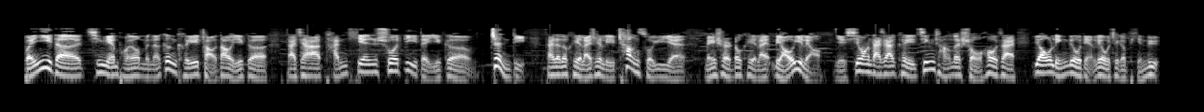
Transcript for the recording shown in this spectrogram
文艺的青年朋友们呢，更可以找到一个大家谈天说地的一个阵地，大家都可以来这里畅所欲言，没事儿都可以来聊一聊。也希望大家可以经常的守候在幺零六点六这个频率，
